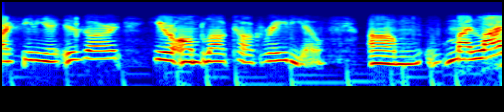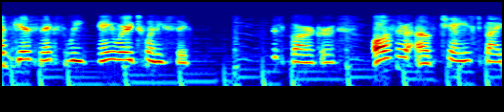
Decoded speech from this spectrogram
Parthenia Izzard here on Blog Talk Radio. Um, my live guest next week, January 26th, is Barker, author of Changed by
